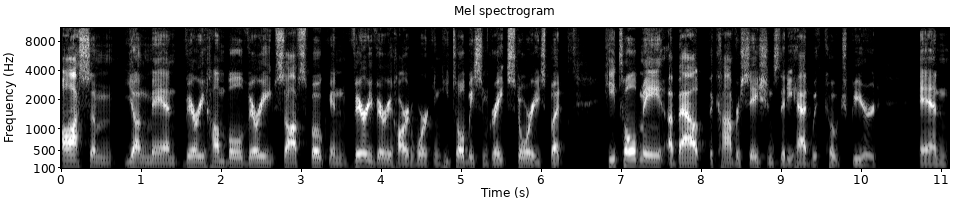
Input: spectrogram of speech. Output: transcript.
awesome young man, very humble, very soft spoken, very, very hardworking. He told me some great stories, but he told me about the conversations that he had with Coach Beard. And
